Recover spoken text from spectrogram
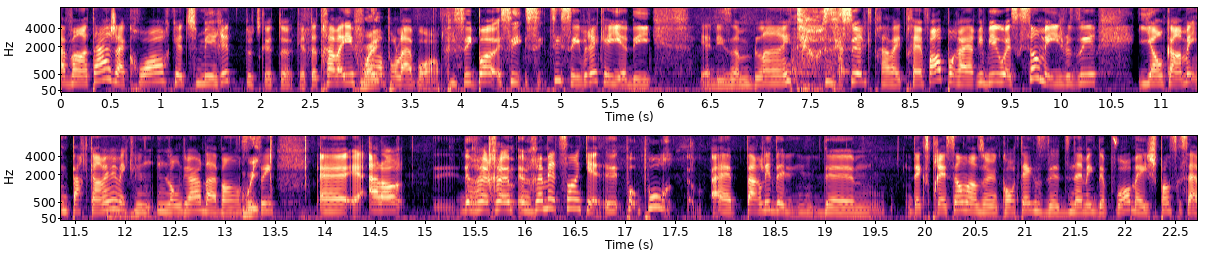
avantage à croire que tu mérites tout ce que tu as, que tu as travaillé fort Oui. pour l'avoir. Puis c'est pas c'est c'est- tu sais, c'est vrai qu'il y a des il y a des hommes blancs hétérosexuels qui travaillent très fort pour arriver où est-ce qu'ils sont mais je veux dire ils ont quand même ils partent quand même avec une, une longueur d'avance, Oui. tu. Euh, alors remettre ça en question. Pour, pour, euh, parler de, de- d'expression dans un contexte de dynamique de pouvoir, ben, je pense que ça,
